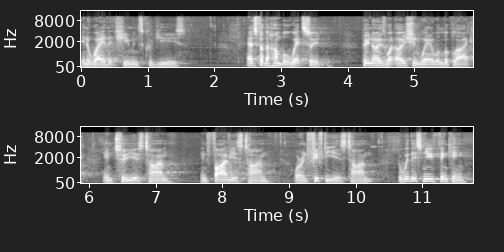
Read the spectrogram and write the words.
in a way that humans could use? As for the humble wetsuit, who knows what ocean wear will look like in two years' time, in five years' time, or in 50 years' time. But with this new thinking,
